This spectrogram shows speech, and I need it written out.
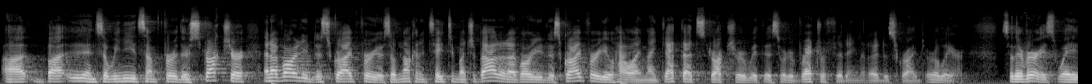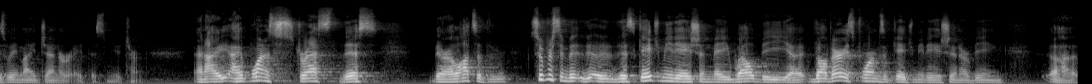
Uh, but, and so we need some further structure. And I've already described for you, so I'm not going to say too much about it. I've already described for you how I might get that structure with this sort of retrofitting that I described earlier. So there are various ways we might generate this mu term. And I, I want to stress this. There are lots of super, uh, this gauge mediation may well be, uh, well, various forms of gauge mediation are being uh,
